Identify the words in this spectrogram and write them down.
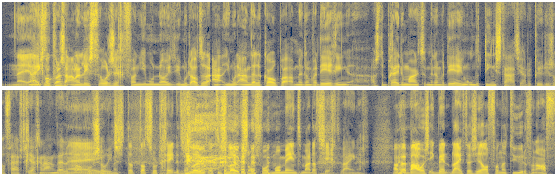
ja, nee, dus ik heb ook wel eens een analist horen zeggen van je moet nooit, je moet altijd aan, je moet aandelen kopen met een waardering. eh, als de brede markt met een waardering onder 10 staat, ja, dan kun je dus al 50 jaar geen aandelen kopen of zoiets. Dat, dat soort geen. Het is leuk. Het is leuk soms voor het moment, maar dat zegt weinig. Maar bij bouwers, ik ben, blijf daar zelf van nature van af.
